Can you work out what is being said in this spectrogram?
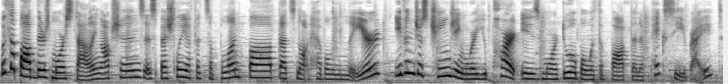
with a bob there's more styling options, especially if it's a blunt bob that's not heavily layered. Even just changing where you part is more doable with a bob than a pixie, right?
